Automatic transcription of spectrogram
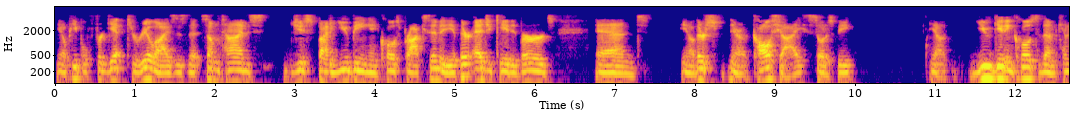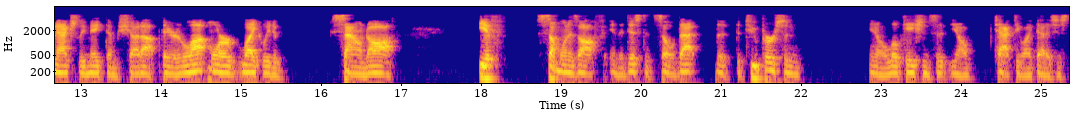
you know people forget to realize is that sometimes just by you being in close proximity, if they're educated birds and you know they're you know call shy, so to speak, you know you getting close to them can actually make them shut up. They're a lot more likely to sound off if someone is off in the distance. So that the the two person, you know, locations that you know tactic like that is just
